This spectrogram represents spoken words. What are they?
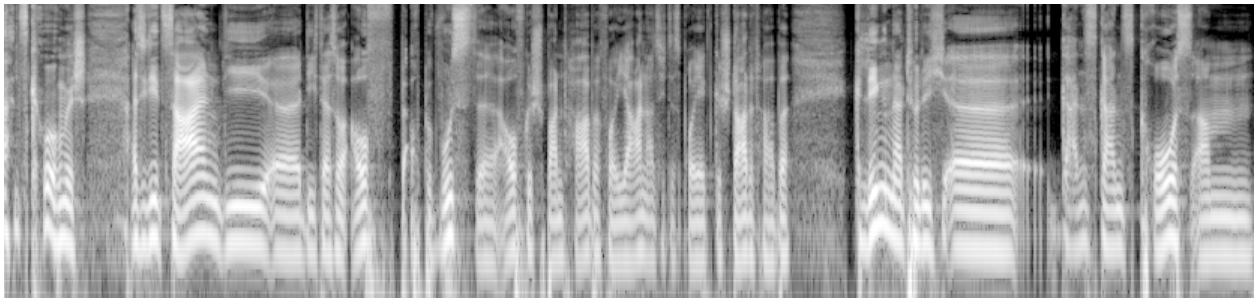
Ganz komisch. Also die Zahlen, die, äh, die ich da so auf, auch bewusst äh, aufgespannt habe vor Jahren, als ich das Projekt gestartet habe, klingen natürlich äh, ganz, ganz groß am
